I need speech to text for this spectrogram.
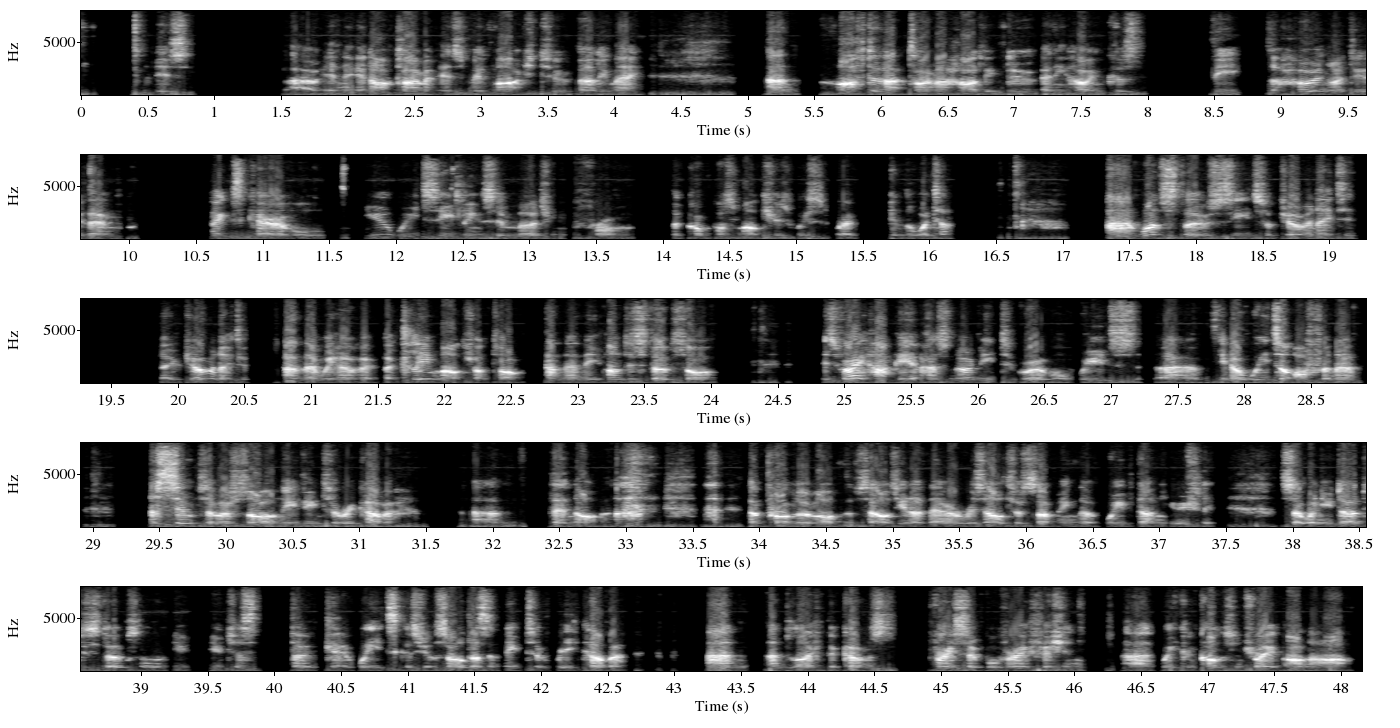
is uh, in, in our climate, it's mid March to early May. And after that time, I hardly do any hoeing because the, the hoeing I do then takes care of all new weed seedlings emerging from the compost mulches we spread in the winter. And once those seeds have germinated, they've germinated. And then we have a, a clean mulch on top, and then the undisturbed soil is very happy. It has no need to grow more weeds. Uh, you know, weeds are often a, a symptom of soil needing to recover. Um, they're not a problem of themselves. You know, they're a result of something that we've done usually. So when you don't disturb soil, you, you just don't get weeds because your soil doesn't need to recover, and and life becomes very simple, very efficient, and we can concentrate on our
